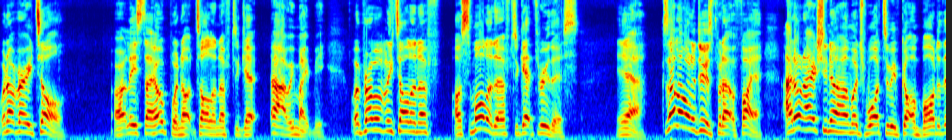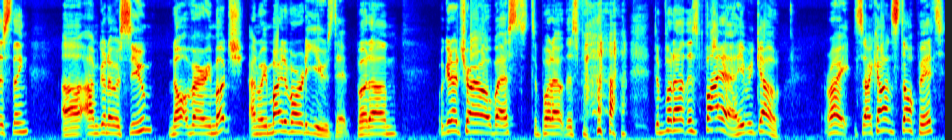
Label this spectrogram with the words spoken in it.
We're not very tall. Or at least I hope we're not tall enough to get... Ah, we might be. We're probably tall enough, or small enough to get through this. Yeah. Because all I want to do is put out a fire. I don't actually know how much water we've got on board of this thing. Uh, I'm going to assume not very much, and we might have already used it. But um, we're going to try our best to put out this to put out this fire. Here we go. Right, so I can't stop it.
